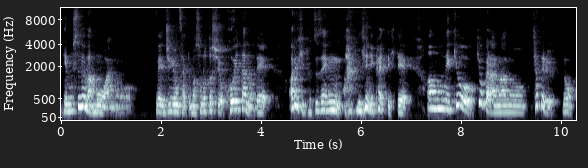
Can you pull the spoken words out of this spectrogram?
で、娘はもうあの、ね、14歳って、まあ、その年を超えたので、ある日突然、家に帰ってきて、あ、もうね、今日、今日からあの、あの、チャペルの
